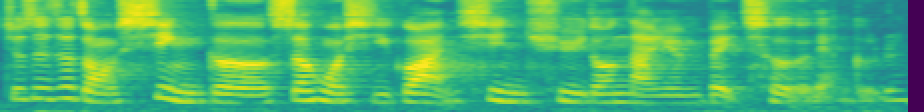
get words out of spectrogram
就是这种性格、生活习惯、兴趣都南辕北辙的两个人。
